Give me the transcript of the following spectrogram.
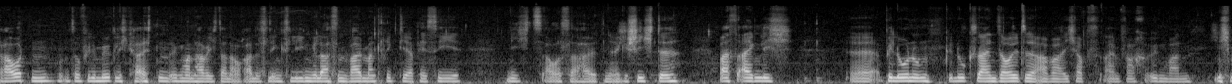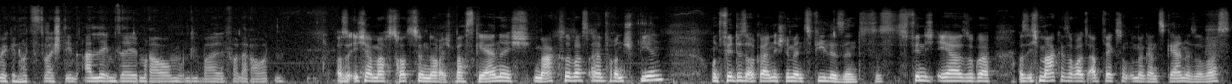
Rauten und so viele Möglichkeiten. Irgendwann habe ich dann auch alles links liegen gelassen, weil man kriegt ja per se nichts außer halt eine Geschichte, was eigentlich äh, Belohnung genug sein sollte. Aber ich habe es einfach irgendwann nicht mehr genutzt, weil stehen alle im selben Raum und überall voller Rauten. Also ich mache es trotzdem noch, ich mache es gerne, ich mag sowas einfach in Spielen und finde es auch gar nicht schlimm, wenn es viele sind. Das, das finde ich eher sogar, also ich mag es auch als Abwechslung immer ganz gerne sowas.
